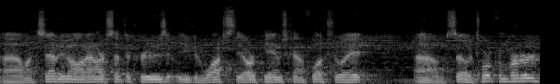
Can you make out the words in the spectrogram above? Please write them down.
um, like 70 mile an hour set the cruise. You can watch the RPMs kind of fluctuate. Um, so torque converter,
